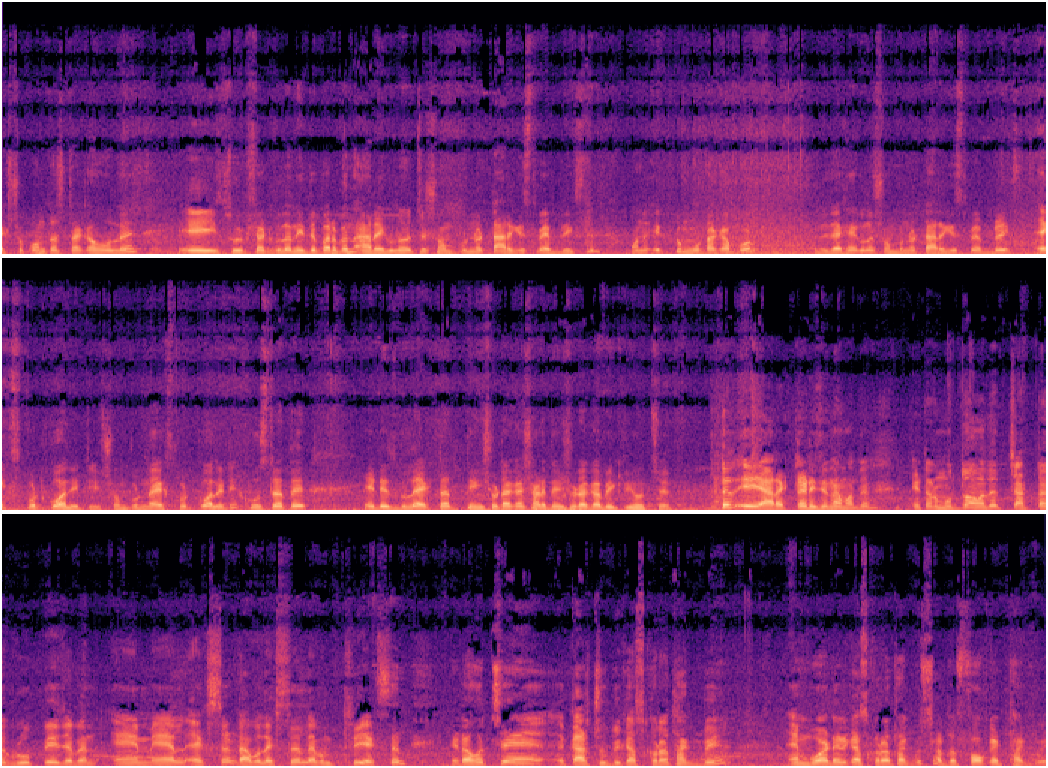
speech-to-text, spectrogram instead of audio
একশো পঞ্চাশ টাকা হলে এই সুইপ শার্টগুলো নিতে পারবেন। আর এগুলো হচ্ছে সম্পূর্ণ টার্গিস ফ্যাব্রিক্সের অনেক একটু মোটা কাপড়। যদি দেখে, এগুলো সম্পূর্ণ টার্গিস ফ্যাব্রিক্স এক্সপোর্ট কোয়ালিটি সম্পূর্ণ এক্সপোর্ট কোয়ালিটি খুচরাতে এই ড্রেসগুলো একটা তিনশো টাকা, সাড়ে তিনশো টাকা বিক্রি হচ্ছে। এই আরেকটা ডিজাইন আমাদের। এটার মধ্যেও আমাদের চারটা গ্রুপ পেয়ে যাবেন M L XL double XL এবং থ্রি এক্সেল এটা হচ্ছে কারচুপি কাজ করা থাকবে এমব্রয়ডারি কাজ করা থাকবে, সাথে পকেট থাকবে।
